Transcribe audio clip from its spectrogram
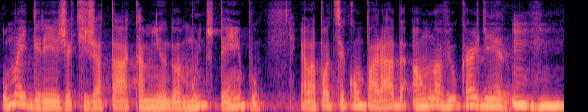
Uma igreja que já está caminhando há muito tempo, ela pode ser comparada a um navio cargueiro. Uhum.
